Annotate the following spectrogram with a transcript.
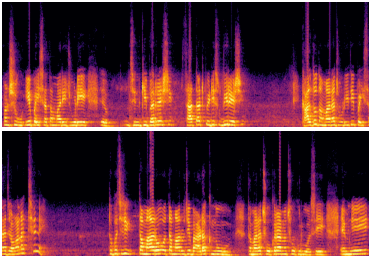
પણ શું, એ પૈસા તમારી જોડે જિંદગીભર રહેશે? સાત આઠ પેઢી સુધી રહેશે? કાલ તો તમારા જોડેથી પૈસા જવાના જ છે ને? તો પછી તમારો, તમારું જે બાળકનું, તમારા છોકરાનું છોકરું હશે, એમને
